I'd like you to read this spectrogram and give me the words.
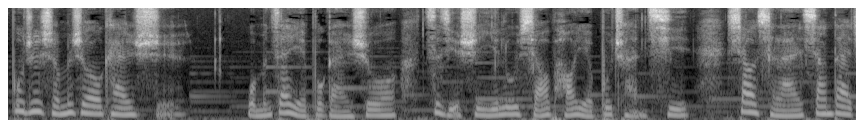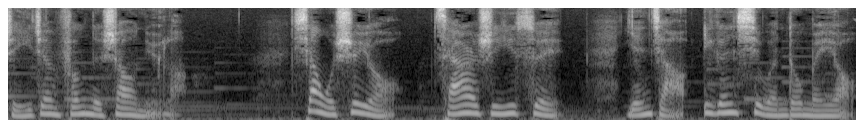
不知什么时候开始，我们再也不敢说自己是一路小跑也不喘气，笑起来像带着一阵风的少女了。像我室友才二十一岁，眼角一根细纹都没有，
